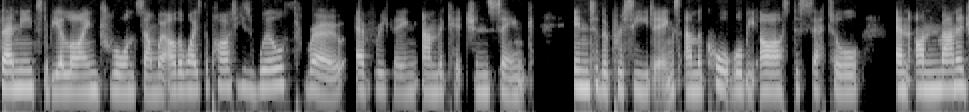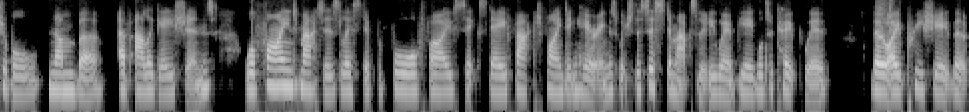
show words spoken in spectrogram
there needs to be a line drawn somewhere. Otherwise, the parties will throw everything and the kitchen sink into the proceedings, and the court will be asked to settle an unmanageable number of allegations. Will find matters listed for four, five, six day fact finding hearings, which the system absolutely won't be able to cope with. Though I appreciate that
